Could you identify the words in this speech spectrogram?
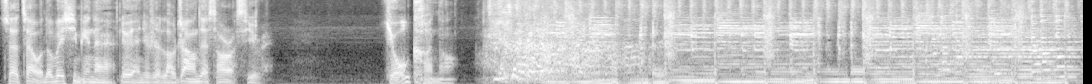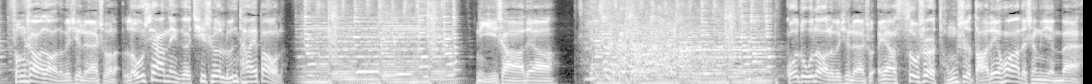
在在我的微信平台留言就是老张在骚扰 Siri。有可能。风少到的微信留言说了，楼下那个汽车轮胎爆了，你咋的呀？国都到了微信留言说，哎呀，宿舍同事打电话的声音呗，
